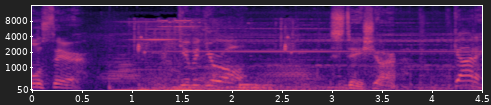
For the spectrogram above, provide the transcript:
Almost there. Give it your all. Stay sharp. Got it.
